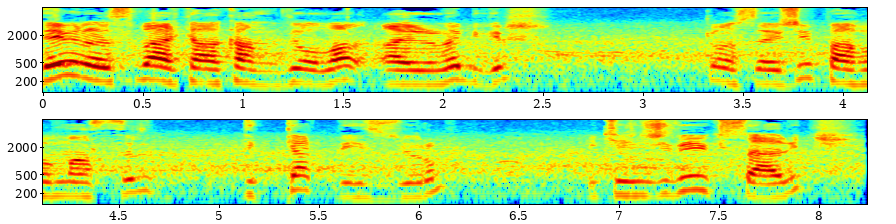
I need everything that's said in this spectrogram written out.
Devir arası belki Hakan'la diyorlar ayrılabilir. Gösterici performansları dikkatle izliyorum. İkincide yükseldik.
